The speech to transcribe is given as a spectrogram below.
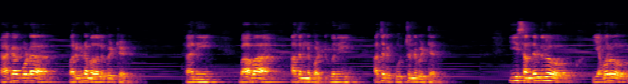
కాకా కూడా పరుగున మొదలుపెట్టాడు. కానీ బాబా అతన్ని పట్టుకుని అతడు కూర్చుండబెట్టారు. ఈ సందడిలో ఎవరో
